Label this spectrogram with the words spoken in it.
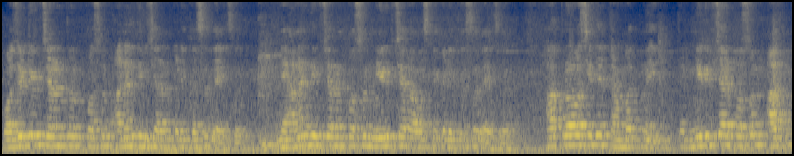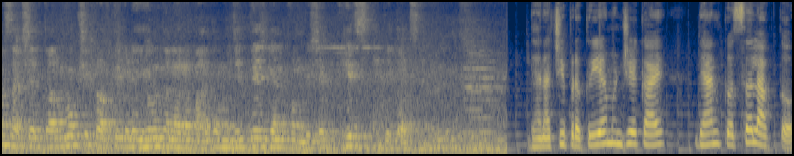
पॉझिटिव्ह विचारांपासून आनंदी विचारांकडे कसं जायचं? आणि आनंदी विचारांपासून निर्विचार अवस्थेकडे कसं जायचं? हा प्रवास इथे थांबत नाही. तर निर्विचारपासून आत्मसाक्षात्कार मोक्ष प्राप्तीकडे घेऊन जाणारा मार्ग म्हणजे देश ज्ञान फाउंडेशन हेच हॅपी थॉट्स ध्यानाची प्रक्रिया म्हणजे काय? ध्यान कसं लागतं?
